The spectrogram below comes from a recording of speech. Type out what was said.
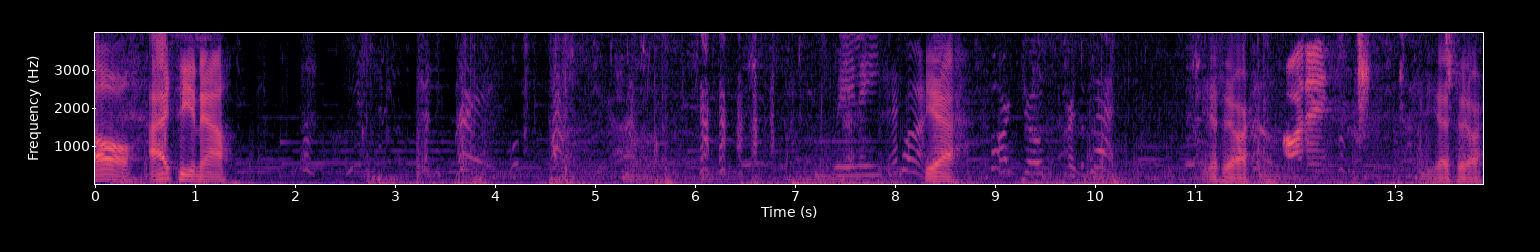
Oh, I see you now. What? Yeah. Fart jokes are the best. Yes, they are. Are they? Yes, they are.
